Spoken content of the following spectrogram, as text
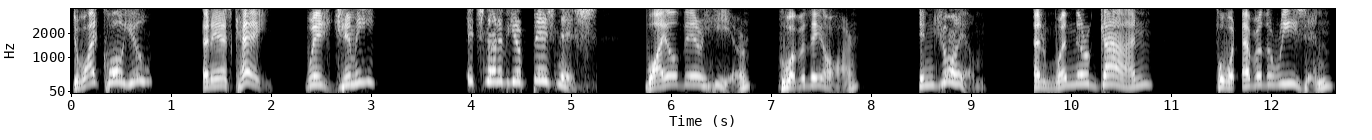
do I call you and ask, hey, where's Jimmy? It's none of your business. While they're here, whoever they are, enjoy them. And when they're gone, for whatever the reason,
